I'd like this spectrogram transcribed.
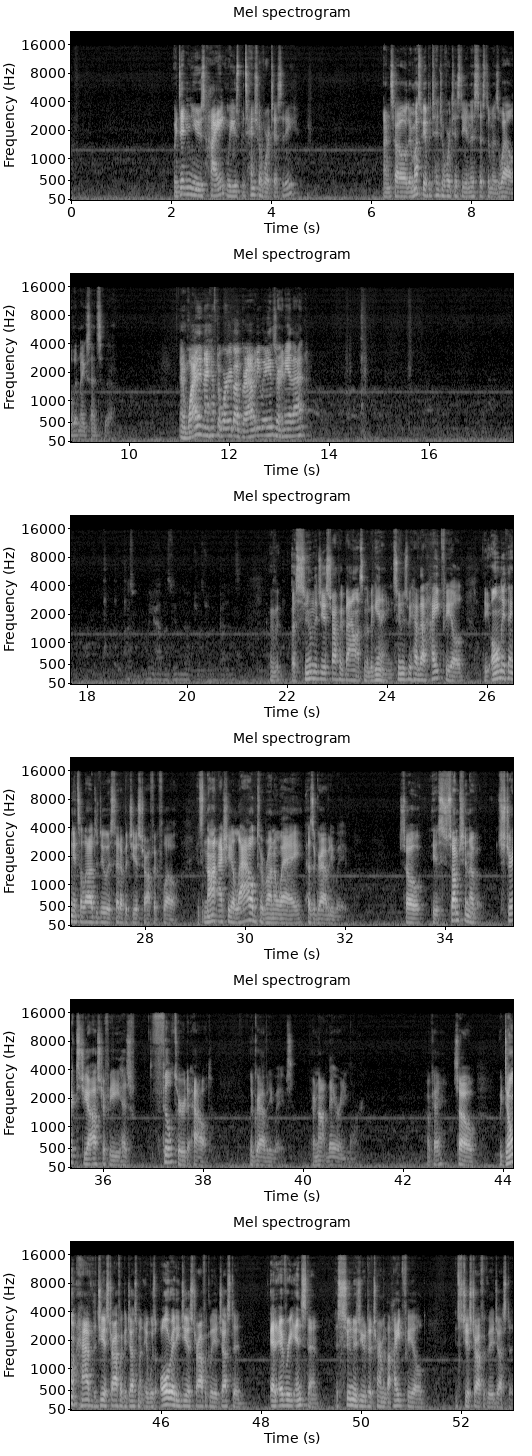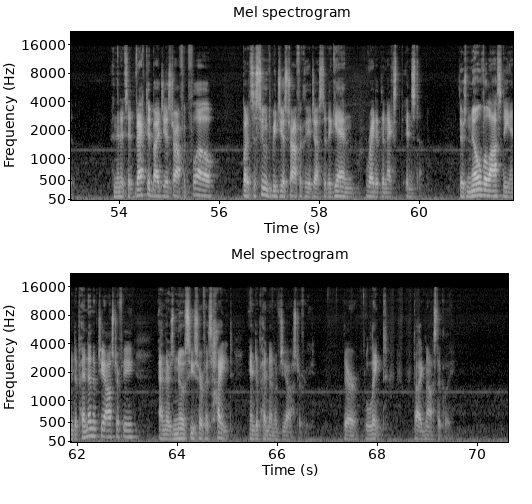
We didn't use height, we used potential vorticity. And so there must be a potential vorticity in this system as well that makes sense to that. And why didn't I have to worry about gravity waves or any of that? Because we have assumed that geostrophic balance. We assume the geostrophic balance in the beginning. As soon as we have that height field, the only thing it's allowed to do is set up a geostrophic flow. It's not actually allowed to run away as a gravity wave. So the assumption of strict geostrophy has filtered out the gravity waves. They're not there anymore. Okay? So we don't have the geostrophic adjustment. It was already geostrophically adjusted at every instant. As soon as you determine the height field, it's geostrophically adjusted. And then it's advected by geostrophic flow, but it's assumed to be geostrophically adjusted again right at the next instant. There's no velocity independent of geostrophy, and there's no sea surface height independent of geostrophy. They're linked diagnostically.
